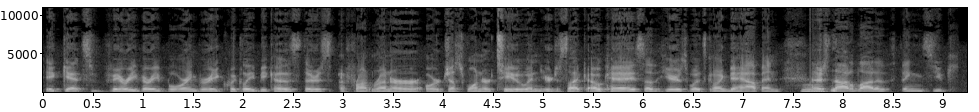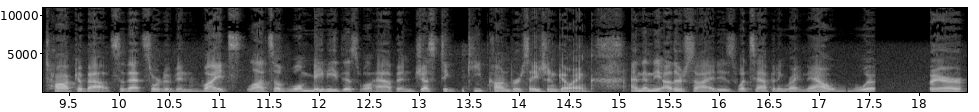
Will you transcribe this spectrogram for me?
it gets very very boring very quickly because there's a front runner or just one or two, and you're just like, okay, so here's what's going to happen. Mm. There's not a lot of things you talk about, so that sort of invites lots of well, maybe this will happen just to keep conversation going. And then the other side is what's happening right now, where, where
